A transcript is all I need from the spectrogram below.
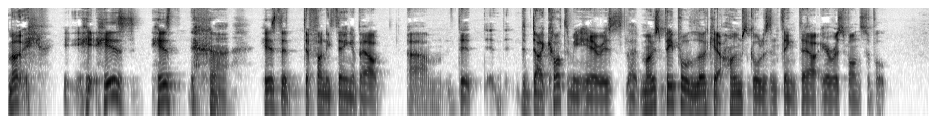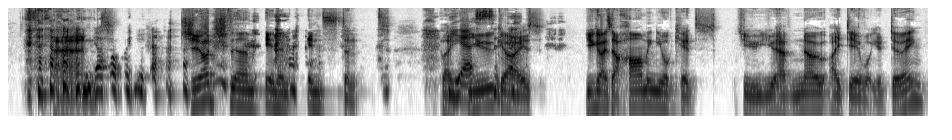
mo- here's here's here's the the funny thing about um, the the dichotomy here is like most people look at homeschoolers and think they are irresponsible and know, yeah. judge them in an instant. Like yes. you guys, you guys are harming your kids. You you have no idea what you're doing.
